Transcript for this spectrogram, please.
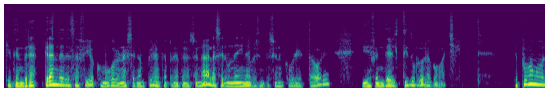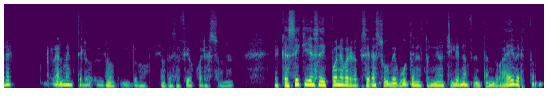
que tendrá grandes desafíos como coronarse campeón del Campeonato Nacional, hacer una digna presentación en Copa Libertadores y defender el título de la Copa Chile. Después vamos a hablar realmente los desafíos cuáles son. ¿ah? El cacique ya se dispone para lo que será su debut en el torneo chileno enfrentando a Everton.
